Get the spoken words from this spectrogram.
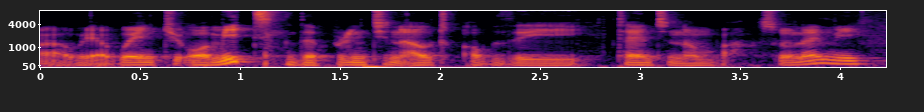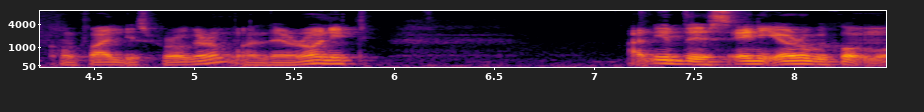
uh, we are going to omit the printing out of the 10th number. So let me compile this program and then run it. And if there's any error, we come,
